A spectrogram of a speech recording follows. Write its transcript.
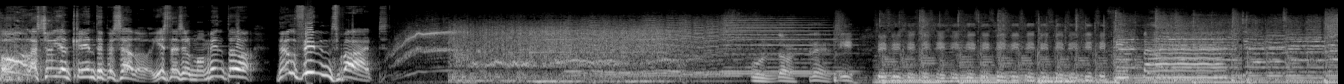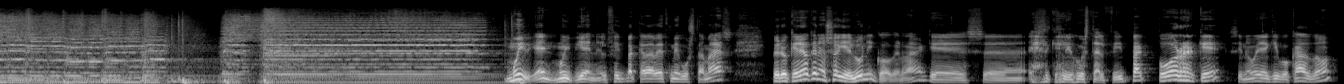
Hola, soy el cliente pesado y este es el momento del Finsbat. Un, dos, tres y. Muy bien, muy bien. El feedback cada vez me gusta más, pero creo que no soy el único, ¿verdad? Que es eh, el que le gusta el feedback, porque, si no voy equivocado,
